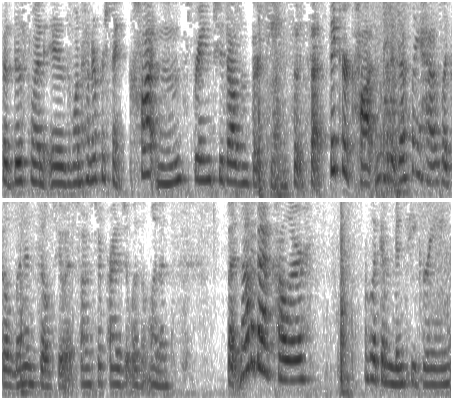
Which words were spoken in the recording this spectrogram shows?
But this one is 100% cotton, spring 2013. So it's that thicker cotton, but it definitely has like a linen feel to it. So I'm surprised it wasn't linen. But not a bad color. like a minty green.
